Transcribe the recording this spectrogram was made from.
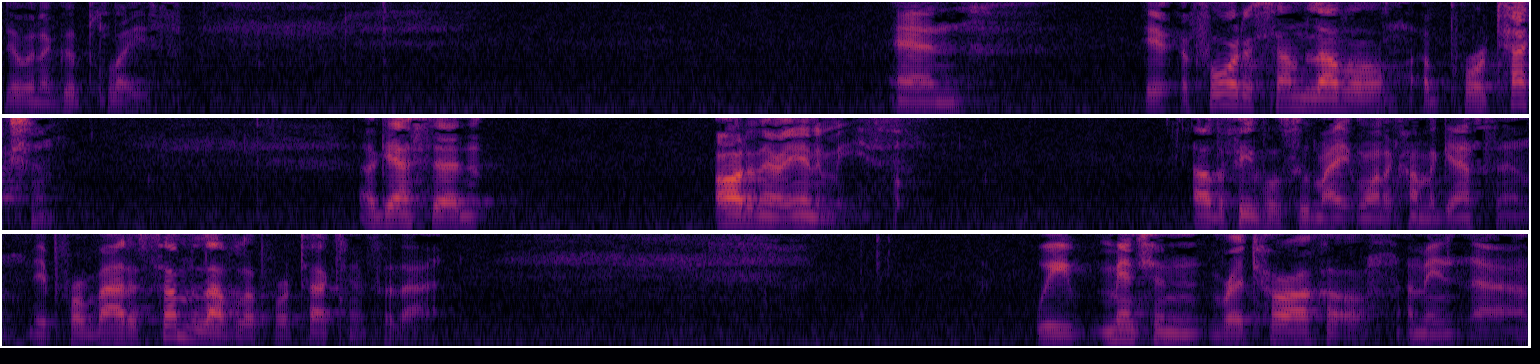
They were in a good place. And it afforded some level of protection against ordinary enemies, other peoples who might want to come against them. It provided some level of protection for that. We mentioned rhetorical, I mean, uh,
